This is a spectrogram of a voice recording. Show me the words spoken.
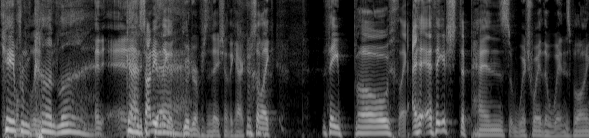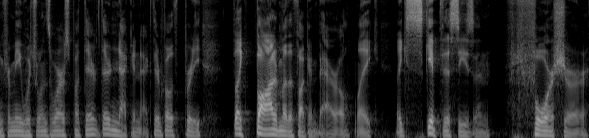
Came from completely. Kunlun. and, and it's not even like a good representation of the character. So like they both like I, I think it just depends which way the wind's blowing for me, which one's worse. But they're they're neck and neck. They're both pretty like bottom of the fucking barrel. Like like skip this season for sure.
